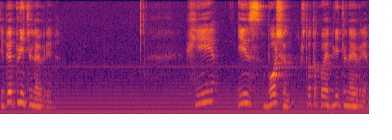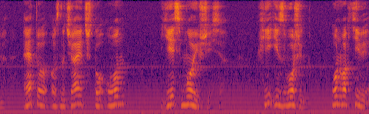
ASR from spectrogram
Теперь длительное время. He is washing. Что такое длительное время? Это означает, что он есть моющийся. He is washing. Он в активе.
